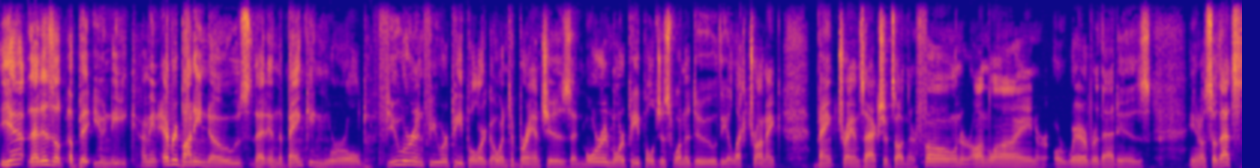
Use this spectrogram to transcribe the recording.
Yeah, that is a, a bit unique. I mean, everybody knows that in the banking world, fewer and fewer people are going to branches, and more and more people just want to do the electronic bank transactions on their phone or online or, or wherever that is. You know, so that's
